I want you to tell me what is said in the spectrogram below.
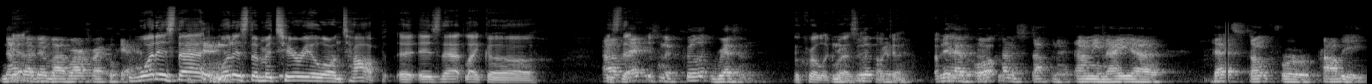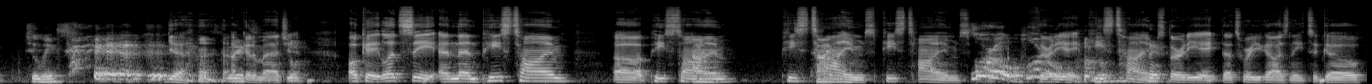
Not Yeah. that I've been by a bar fight. Okay. What is that? what is the material on top? Uh, is that like a Uh, is that- that is an acrylic resin. acrylic An resin? acrylic Okay. resin. Okay, it has all cool. kind of stuff in it. I mean, I uh, that stunk for probably two weeks. Yeah, I can imagine. Okay, let's see. And then peacetime, uh, peacetime, peace times, peace times. Plural, plural. 38 peace times 38 that's where you guys need to go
